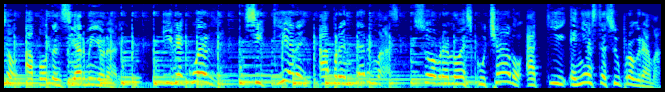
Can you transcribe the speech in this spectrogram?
A Potenciar Millonario. Y recuerden, si quieren aprender más sobre lo escuchado aquí en este su programa,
